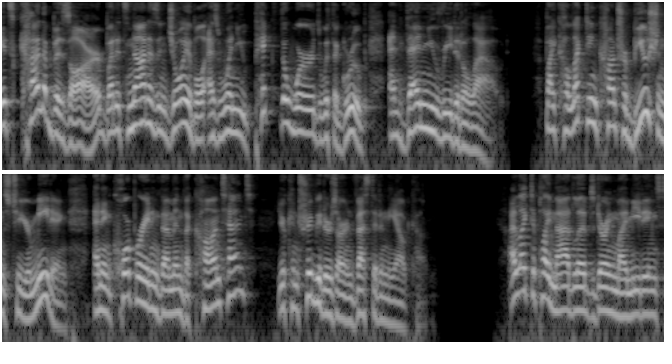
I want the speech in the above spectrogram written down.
It's kind of bizarre, but it's not as enjoyable as when you pick the words with a group and then you read it aloud by collecting contributions to your meeting and incorporating them in the content, your contributors are invested in the outcome. I like to play Mad Libs during my meetings.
